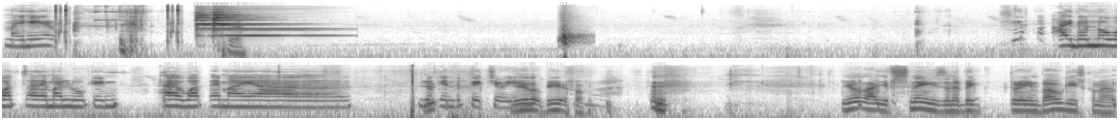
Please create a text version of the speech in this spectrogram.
My hair? Yeah. I don't know what am I looking, uh, what am I, uh... Look in the picture, you You know? look beautiful. you look like you've sneezed and a big green bogey's come out.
